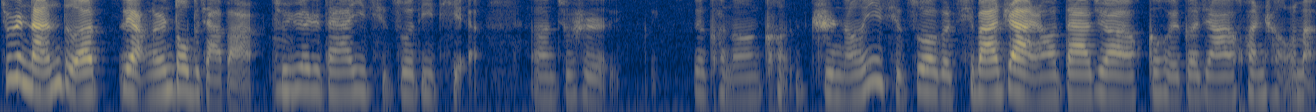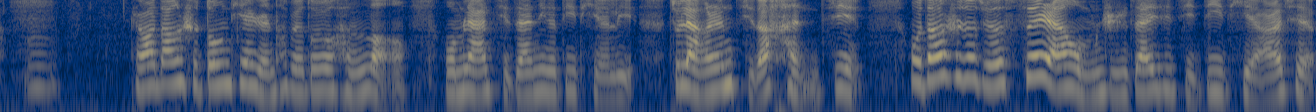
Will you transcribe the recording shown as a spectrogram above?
就是难得两个人都不加班，就约着大家一起坐地铁，嗯，就是那可能可只能一起坐个七八站，然后大家就要各回各家换乘了嘛，嗯。然后当时冬天人特别多又很冷，我们俩挤在那个地铁里，就两个人挤得很近。我当时就觉得，虽然我们只是在一起挤地铁，而且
